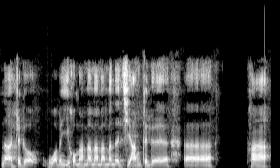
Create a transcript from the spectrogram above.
那这个我们以后慢慢慢慢慢的讲这个，呃，他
